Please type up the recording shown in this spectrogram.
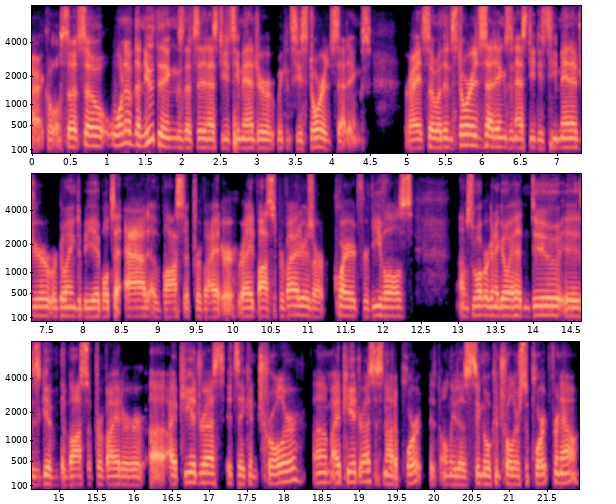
All right, cool. So so one of the new things that's in SDDC Manager, we can see storage settings right? So within storage settings in SDDC manager, we're going to be able to add a VASA provider, right? VASA providers are required for vVols. Um, so what we're going to go ahead and do is give the VASA provider uh, IP address. It's a controller um, IP address. It's not a port. It only does single controller support for now.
